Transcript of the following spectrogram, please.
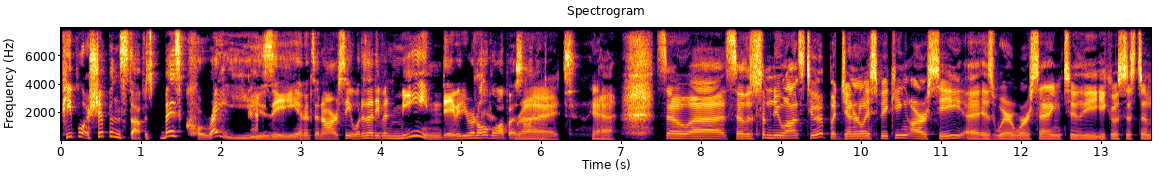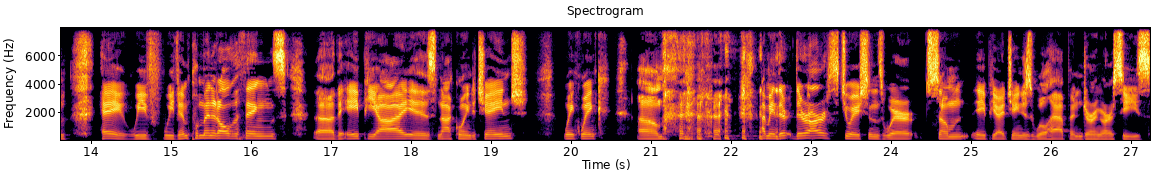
People are shipping stuff. It's, it's crazy, and it's an RC. What does that even mean, David? You wrote a whole blog post. Right. Yeah. So, uh, so there's some nuance to it, but generally speaking, RC uh, is where we're saying to the ecosystem, "Hey, we've we've implemented all the things. Uh, the API is not going to change." wink, wink. Um, I mean, there there are situations where some API changes will happen during RCs,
